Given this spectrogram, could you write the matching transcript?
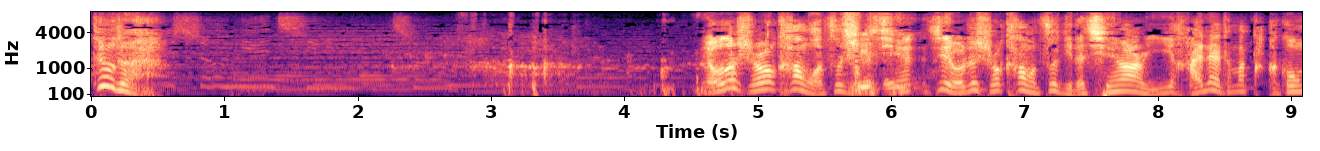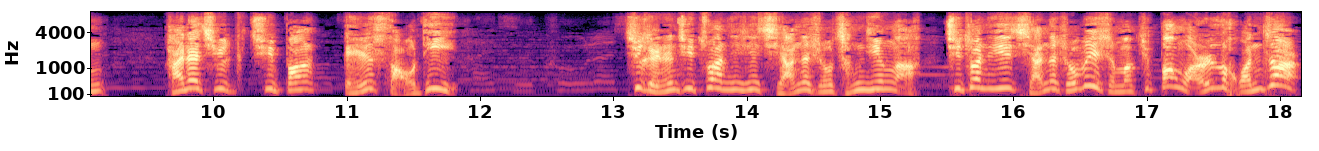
对不对？有的时候看我自己的亲，就有的时候看我自己的亲二姨还在他妈打工，还在去去帮给人扫地，去给人去赚这些钱的时候，曾经啊去赚这些钱的时候，为什么去帮我儿子还账？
